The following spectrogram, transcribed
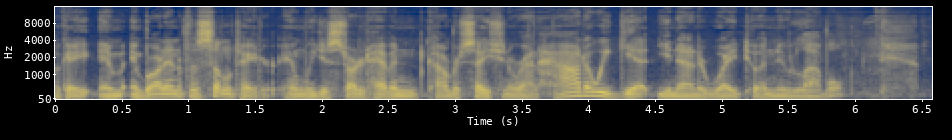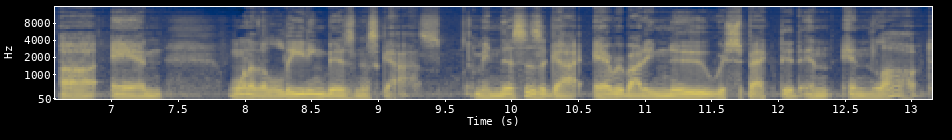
okay, and, and, brought in a facilitator, and we just started having conversation around how do we get United Way to a new level. Uh, and one of the leading business guys, I mean, this is a guy everybody knew, respected, and, and loved,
